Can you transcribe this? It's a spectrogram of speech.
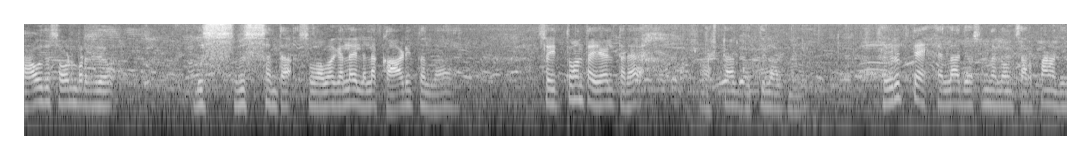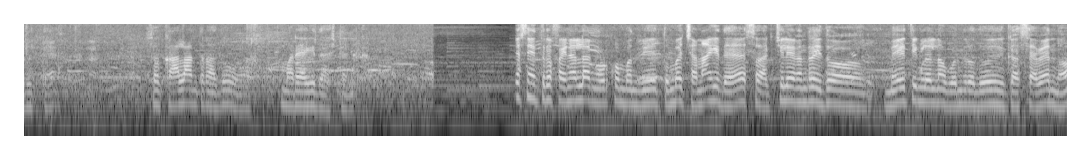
ಯಾವುದು ಸೌಂಡ್ ಬರ್ತಿದ್ದೆವು ಬಿಸ್ ಬಿಸ್ ಅಂತ. ಸೊ ಅವಾಗೆಲ್ಲ ಇಲ್ಲೆಲ್ಲ ಕಾಡಿತ್ತಲ್ವ? ಸೊ ಇತ್ತು ಅಂತ ಹೇಳ್ತಾರೆ. ಅಷ್ಟಾಗಿ ಗೊತ್ತಿಲ್ಲ ಅದು ನನಗೆ ಸೊ ಇರುತ್ತೆ. ಎಲ್ಲ ದೇವಸ್ಥಾನದಲ್ಲಿ ಒಂದು ಸರ್ಪ ಅನ್ನೋದು ಇರುತ್ತೆ. ಸೊ ಕಾಲಾಂತರ ಅದು ಮರೆಯಾಗಿದೆ ಅಷ್ಟೇ ಸ್ನೇಹಿತರು ಫೈನಲ್ ಆಗಿ ನೋಡ್ಕೊಂಡು ಬಂದ್ವಿ. ತುಂಬ ಚೆನ್ನಾಗಿದೆ. ಸೊ ಆ್ಯಕ್ಚುಲಿ ಏನಂದರೆ ಇದು ಮೇ ತಿಂಗಳಲ್ಲಿ ನಾವು ಬಂದಿರೋದು, ಈಗ ಸೆವೆನ್ನು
